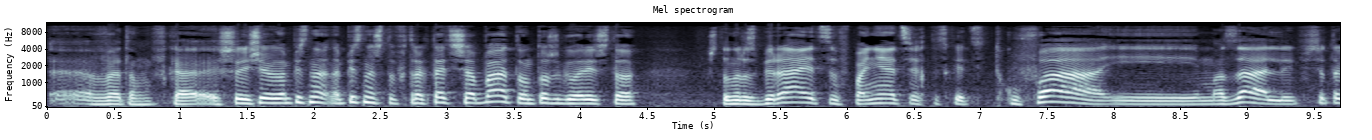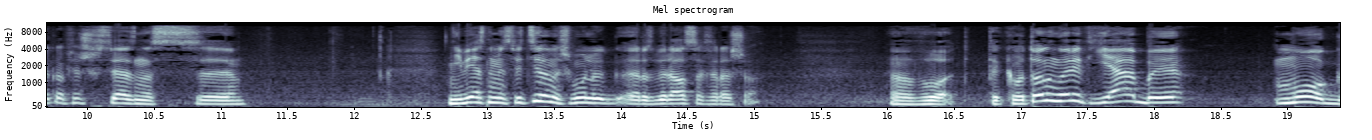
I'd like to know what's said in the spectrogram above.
э, в этом, в, что еще написано, написано, что в трактате Шаббат он тоже говорит, что, что он разбирается в понятиях, так сказать, ткуфа и мазаль, и все такое, все, что связано с небесными светилами Шмуль разбирался хорошо. Вот. Так вот он говорит, я бы мог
